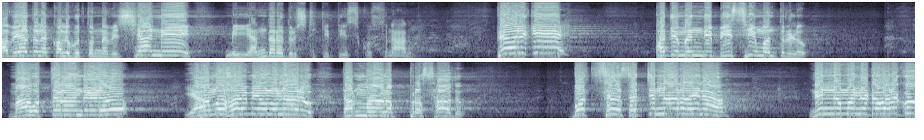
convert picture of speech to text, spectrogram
ఆవేదన కలుగుతున్న విషయాన్ని మీ అందరి దృష్టికి తీసుకొస్తున్నాను. పేరుకి పది మంది బీసీ మంత్రులు. మా ఉత్తరాంధ్రలో యామహామేలు ఉన్నారు ధర్మాన ప్రసాద్. బొత్స సత్యనారాయణ. నిన్న మొన్నటి వరకు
